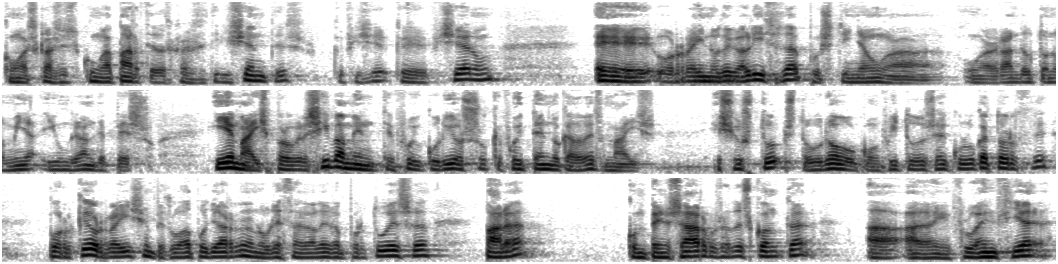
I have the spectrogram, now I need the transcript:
con as clases, cunha parte das clases dirixentes que, fixe, que fixeron, e o reino de Galiza pois, tiña unha, unha grande autonomía e un grande peso. E é máis, progresivamente foi curioso que foi tendo cada vez máis. E xusto estourou o conflito do século XIV porque o rei se empezou a apoiar na nobreza galega portuguesa para compensar, vos dades conta, a, a influencia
